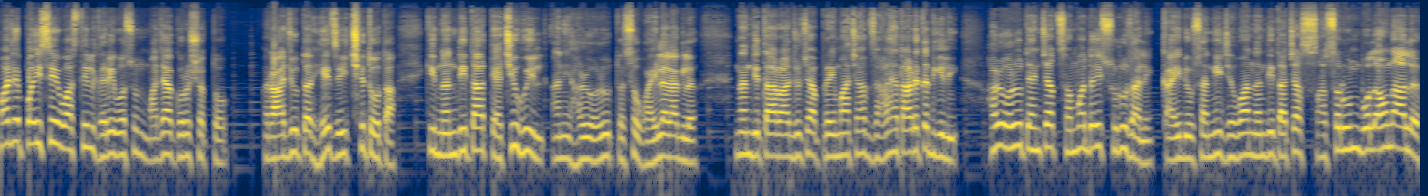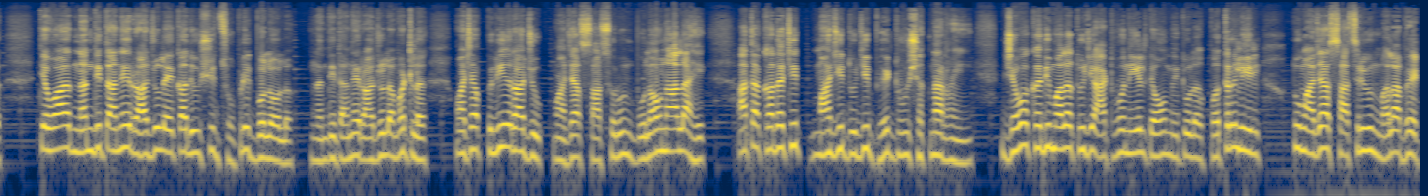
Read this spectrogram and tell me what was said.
माझे पैसे वाचतील घरी बसून मजा करू शकतो. राजू तर हेच इच्छित होता की नंदिता त्याची होईल आणि हळूहळू तसं व्हायला लागलं. नंदिता राजूच्या प्रेमाच्या जाळ्यात अडकत गेली. हळूहळू त्यांच्यात समदही सुरू झाले. काही दिवसांनी जेव्हा नंदिताच्या सासरून बोलावून आलं तेव्हा नंदिताने राजूला एका दिवशी झोपडीत बोलवलं. नंदिताने राजूला म्हटलं माझ्या प्रिय राजू माझ्या सासरून बोलावून आला आहे. आता कदाचित माझी तुझी भेट होऊ शकणार नाही. जेव्हा कधी मला तुझी आठवण येईल तेव्हा मी तुला पत्र लिहील. तू माझ्या सासरी येऊन मला भेट.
